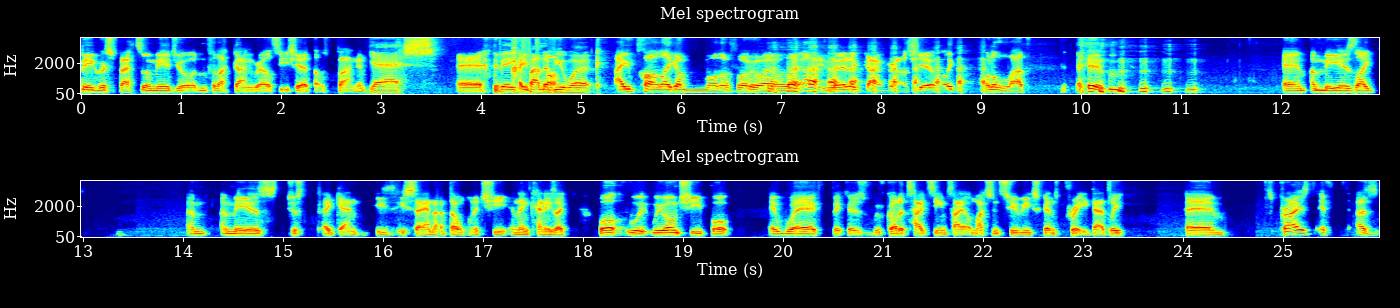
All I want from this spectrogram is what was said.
Big respect to Amir Jordan for that Gangrel t-shirt. That was banging. Yes. Uh, Big I fan of your work. I thought like a motherfucker. I was like, oh, he's wearing a Gangrel shirt. Like, what a lad. Um, um, Amir's like, um, Amir's just again, he's, he's saying, I don't want to cheat. And then Kenny's like, well, we, we won't cheat, but it worked because we've got a tag team title match in two weeks against Pretty Deadly. Um, surprised if, as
